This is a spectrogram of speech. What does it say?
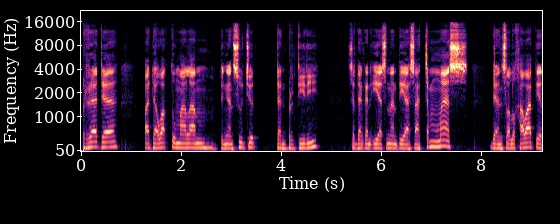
berada pada waktu malam dengan sujud dan berdiri sedangkan ia senantiasa cemas dan selalu khawatir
